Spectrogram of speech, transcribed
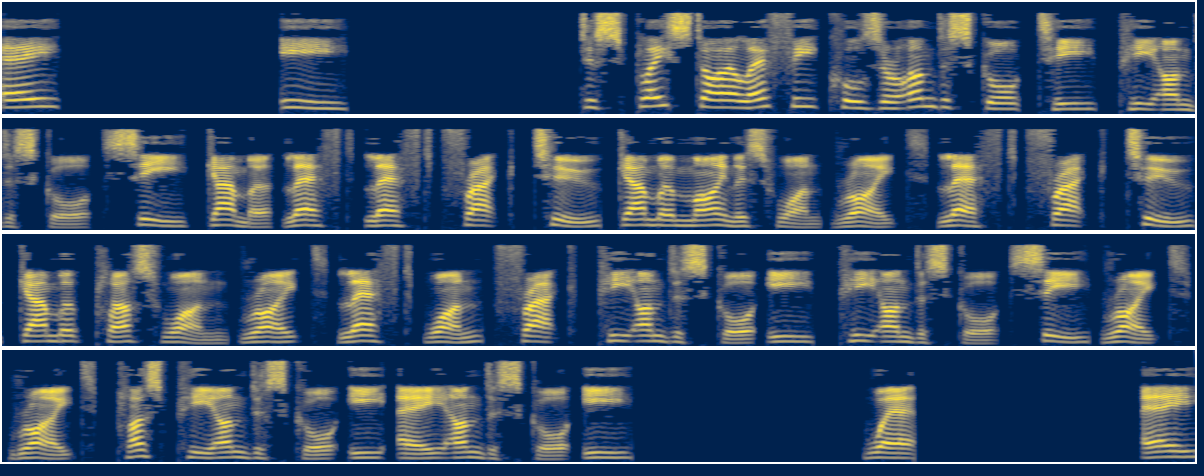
a e Display style f equals or underscore t p underscore c gamma left left frac two gamma minus one right left frac two gamma plus one right left one frac p underscore e p underscore c right right plus p underscore e a underscore e where a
